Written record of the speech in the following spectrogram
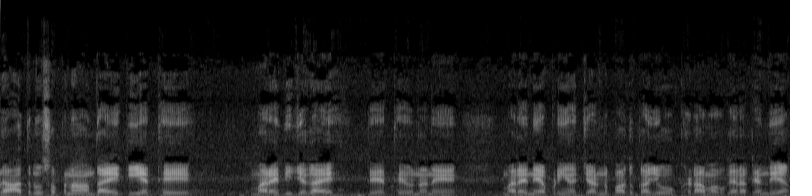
ਰਾਤ ਨੂੰ ਸੁਪਨਾ ਆਉਂਦਾ ਹੈ ਕਿ ਇੱਥੇ ਮਹਾਰਾਜ ਦੀ ਜਗ੍ਹਾ ਹੈ ਤੇ ਇੱਥੇ ਉਹਨਾਂ ਨੇ, ਮਹਾਰਾਜ ਨੇ ਆਪਣੀਆਂ ਚਰਨ ਪਾਦੁਕਾ ਜੋ ਖੜਾਵਾਂ ਵਗੈਰਾ ਕਹਿੰਦੇ ਆ,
